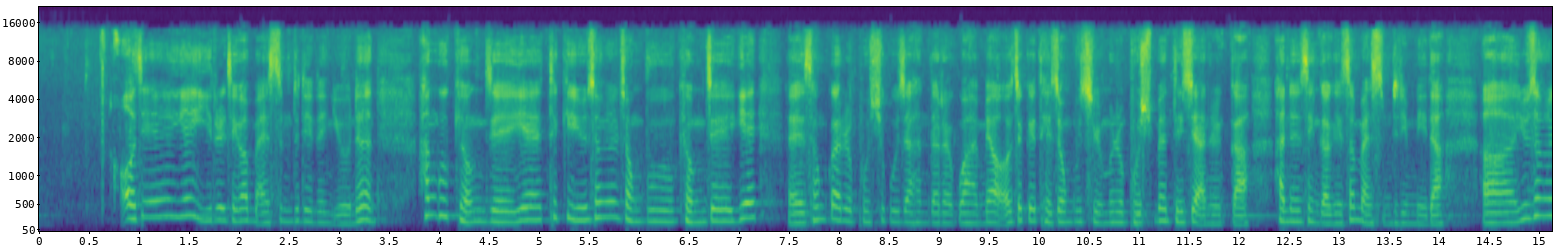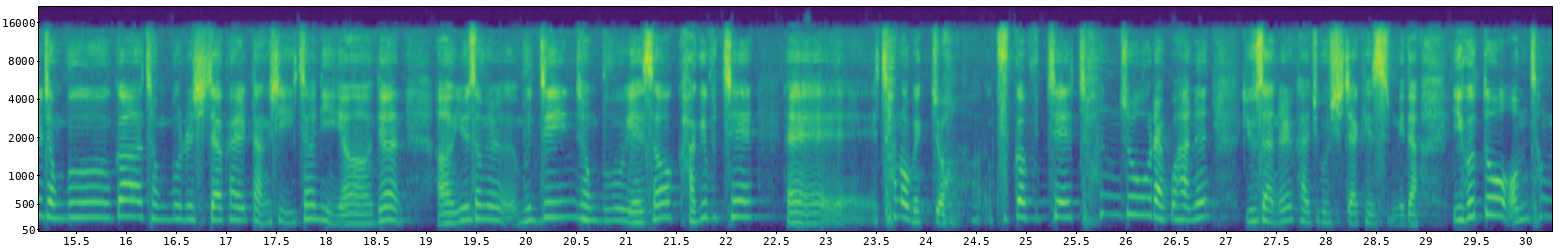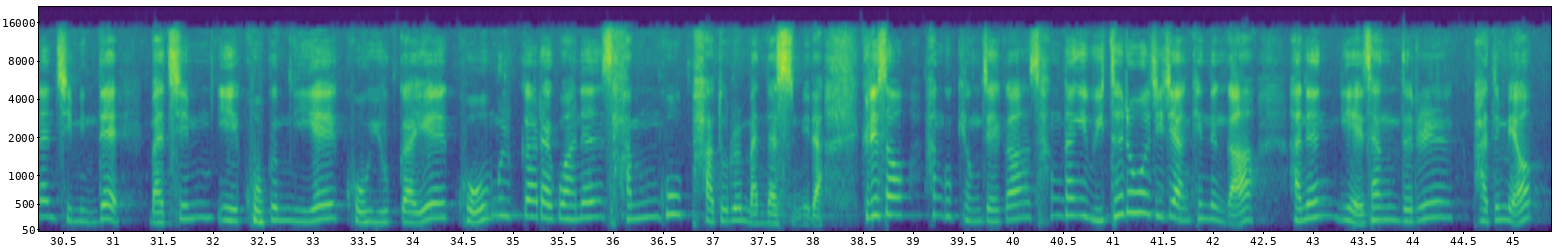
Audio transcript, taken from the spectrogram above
어제의 일을 제가 말씀드리는 이유는 한국 경제의 특히 윤석열 정부 경제의 에, 성과를 보시고자 한다라고 하면 어저께 대정부 질문을 보시면 되지 않을까 하는 생각에서 말씀드립니다. 아, 윤석열 정부가 정부를 시작할 당시 2002년은 아, 윤석열 문재인 정부에서 가계부채 에, 1,500조, 국가부채 1,000조라고 하는 유산을 가지고 시작했습니다. 이것도 엄청난 짐인데 마침 이 고금리의 고유가의 고물가라고 하는 삼고 파도를 만났습니다. 그래서 한국 경제가 상당히 위태로워지지 않겠는가 하는 예상들을 받으며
